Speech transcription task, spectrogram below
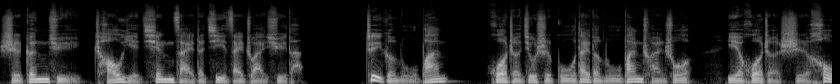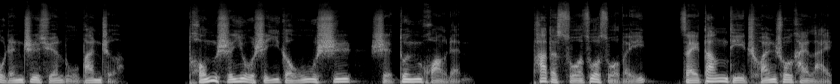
是根据朝野千载的记载转述的，这个鲁班，或者就是古代的鲁班传说，也或者是后人之学鲁班者，同时又是一个巫师，是敦煌人。他的所作所为在当地传说开来，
